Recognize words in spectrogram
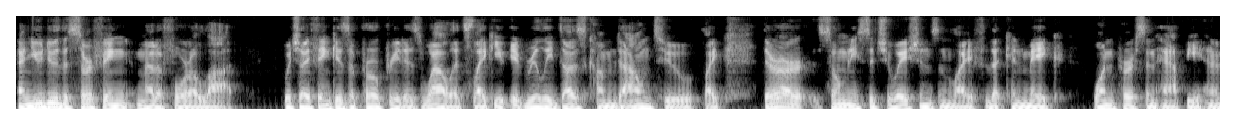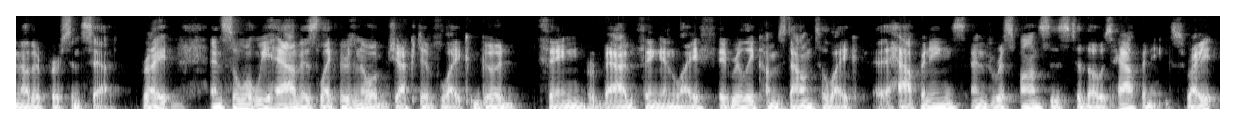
And you do the surfing metaphor a lot, which I think is appropriate as well. It's like you, it really does come down to like, there are so many situations in life that can make one person happy and another person sad. Right. Mm-hmm. And so what we have is like, there's no objective, like good thing or bad thing in life. It really comes down to like happenings and responses to those happenings, right?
